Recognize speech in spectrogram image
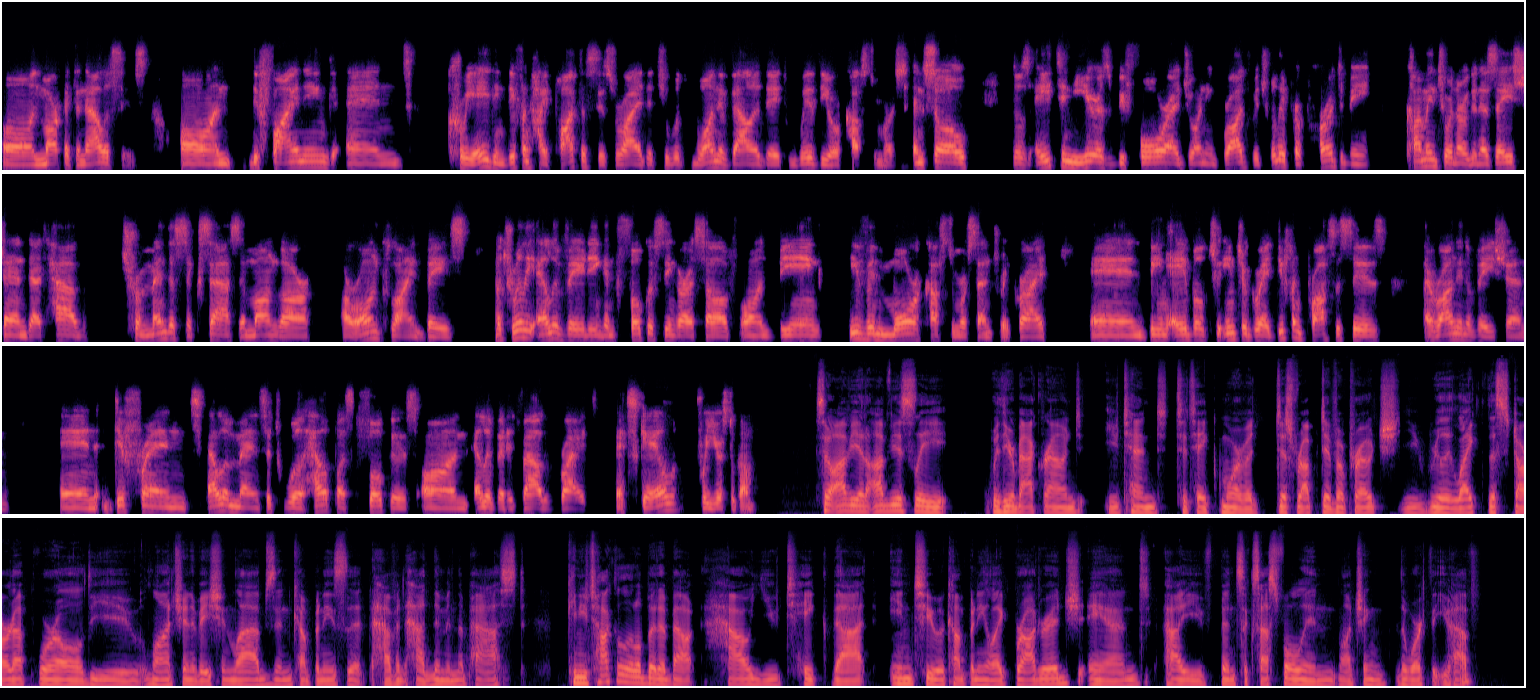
on market analysis, on defining and creating different hypotheses, right, that you would want to validate with your customers. And so those 18 years before I joining Broadridge really prepared me coming to an organization that have tremendous success among our, our own client base, but really elevating and focusing ourselves on being even more customer centric, right? And being able to integrate different processes around innovation and different elements that will help us focus on elevated value, right? At scale for years to come. So, Aviad, obviously, with your background, you tend to take more of a disruptive approach. You really like the startup world. You launch innovation labs in companies that haven't had them in the past. Can you talk a little bit about how you take that into a company like Broadridge and how you've been successful in launching the work that you have?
